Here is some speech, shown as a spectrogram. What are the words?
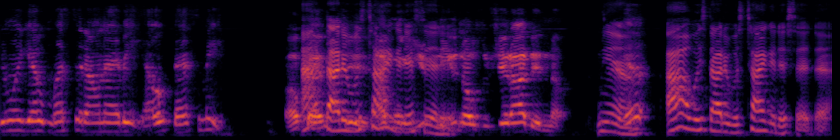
doing your mustard on that beat. Oh, that's me. Okay. I thought it was shit. I Tyga that you, said it. You know some shit I didn't know. Yeah. Yep. I always thought it was Tyga that said that.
